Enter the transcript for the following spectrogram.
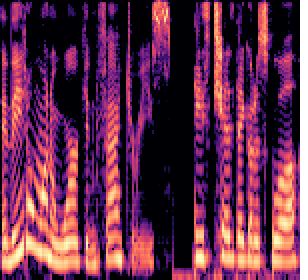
and they don't want to work in factories. These kids, they go to school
